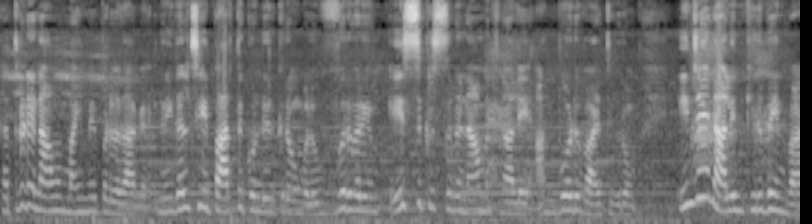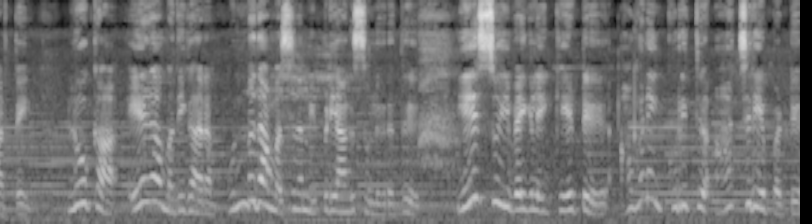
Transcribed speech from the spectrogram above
கத்தருடைய நாமம் மகிமைப்படுவதாக. இந்த நிகழ்ச்சியை பார்த்து கொண்டிருக்கிற உங்கள் ஒவ்வொருவரையும் இயேசு கிறிஸ்துவின் நாமத்தினாலே அன்போடு வாழ்த்துகிறோம். இன்றைய நாளின் கிருபையின் வார்த்தை லூகா ஏழாம் அதிகாரம் ஒன்பதாம் வசனம் இப்படியாக சொல்லுகிறது. இயேசு இவைகளை கேட்டு அவனை குறித்து ஆச்சரியப்பட்டு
